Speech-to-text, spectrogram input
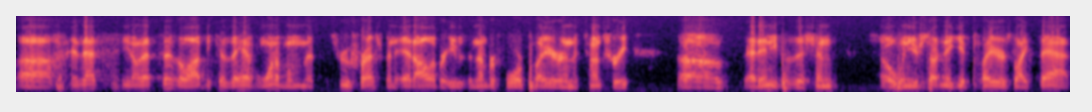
uh, and that's you know that says a lot because they have one of them that's a true freshman, Ed Oliver. He was the number four player in the country uh, at any position. So when you're starting to get players like that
